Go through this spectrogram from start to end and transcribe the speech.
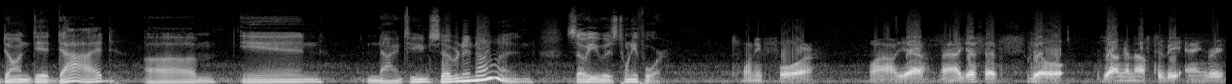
done did died um in 1979. So he was 24. 24. Wow, yeah. I guess that's still young enough to be angry.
